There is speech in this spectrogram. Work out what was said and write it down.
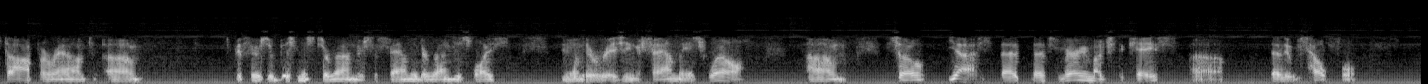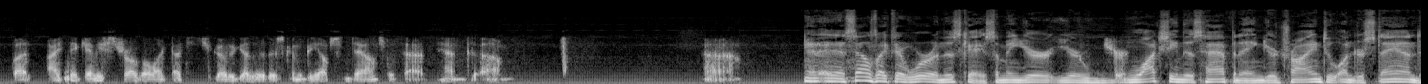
stop around. Um, if there's a business to run, there's a family to run. His wife, you know, they're raising a family as well. Um, so yes, that that's very much the case. Uh, that it was helpful. But I think any struggle like that that you go together, there's going to be ups and downs with that, and um, uh, and, and, it sounds like there were in this case. I mean, you're you're sure. watching this happening. You're trying to understand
